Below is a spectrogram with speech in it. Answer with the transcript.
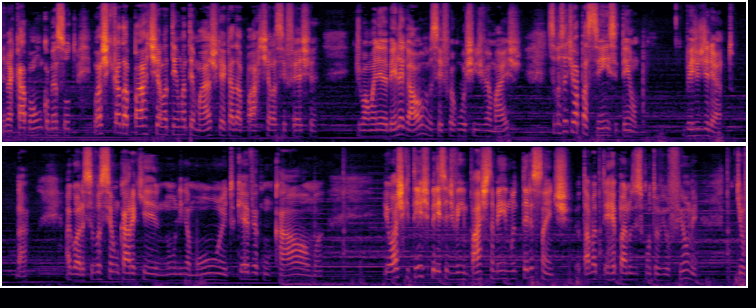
ele acaba um, começa outro. Eu acho que cada parte ela tem uma temática, e cada parte ela se fecha de uma maneira bem legal, você fica com gostinho de ver mais. Se você tiver paciência e tempo, veja direto, tá? Agora, se você é um cara que não liga muito, quer ver com calma, eu acho que ter a experiência de ver em parte também é muito interessante. Eu tava reparando isso quando eu vi o filme, que eu,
